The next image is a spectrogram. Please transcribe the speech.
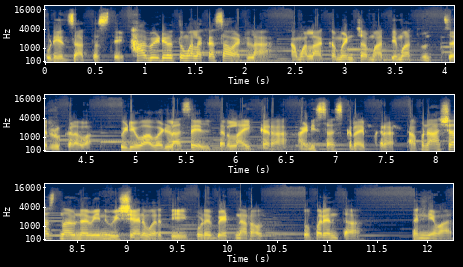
पुढे जात असते. हा व्हिडिओ तुम्हाला कसा वाटला? आम्हाला कमेंटच्या माध्यमातून जरूर कळवा. व्हिडिओ आवडला असेल तर लाईक करा आणि सबस्क्राईब करा. आपण अशाच नवनवीन विषयांवरती पुढे भेटणार आहोत. तोपर्यंत धन्यवाद.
